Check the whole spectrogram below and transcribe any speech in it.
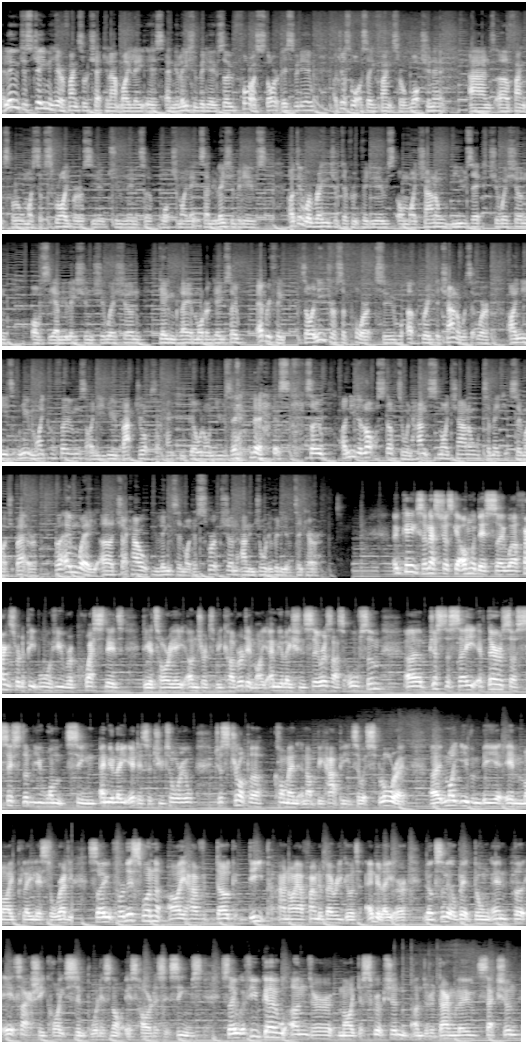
Hello, just Jamie here. Thanks for checking out my latest emulation video. So before I start this video, I just want to say thanks for watching it and uh, thanks for all my subscribers, you know, tuning in to watch my latest emulation videos. I do a range of different videos on my channel, music, tuition, obviously emulation, tuition, gameplay and modern games, so everything. So I need your support to upgrade the channel, as it were. I need new microphones, I need new backdrops, I can't keep going on using this. So I need a lot of stuff to enhance my channel to make it so much better. But anyway, uh, check out links in my description and enjoy the video. Take care. Okay, so let's just get on with this. So uh, thanks for the people who requested the Atari 800 to be covered in my emulation series. That's awesome. Uh, just to say, if there's a system you want seen emulated, it's a tutorial, just drop a comment and I'd be happy to explore it. Uh, it might even be in my playlist already. So for this one I have dug deep and I have found a very good emulator. It looks a little bit daunting but it's actually quite simple and it's not as hard as it seems. So if you go under my description, under the download section,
